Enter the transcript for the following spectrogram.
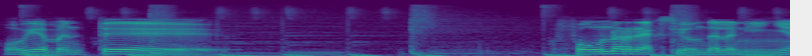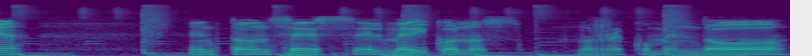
obviamente fue una reacción de la niña. Entonces el médico nos, nos recomendó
